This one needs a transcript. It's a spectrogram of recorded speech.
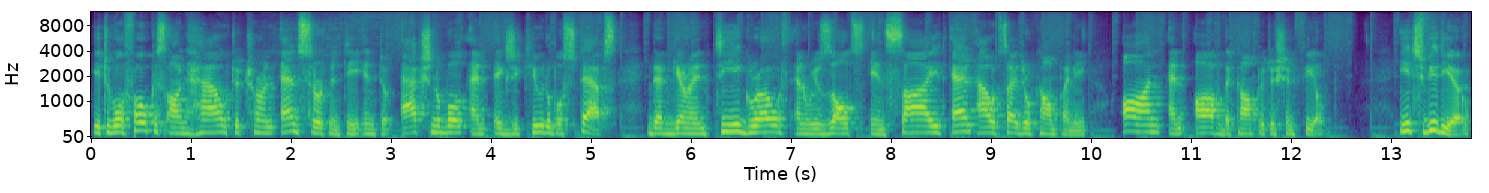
It will focus on how to turn uncertainty into actionable and executable steps that guarantee growth and results inside and outside your company on and off the competition field. Each video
